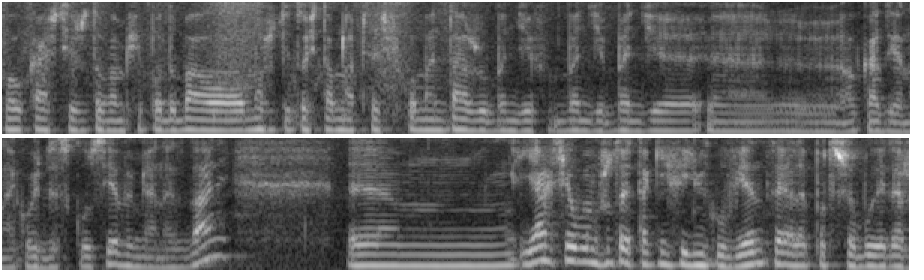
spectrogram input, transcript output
pokażcie, że to Wam się podobało. Możecie coś tam napisać w komentarzu, będzie, będzie, będzie yy, okazja na jakąś dyskusję, wymianę zdań. Ym, Ja chciałbym wrzucać takich filmików więcej, ale potrzebuję też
